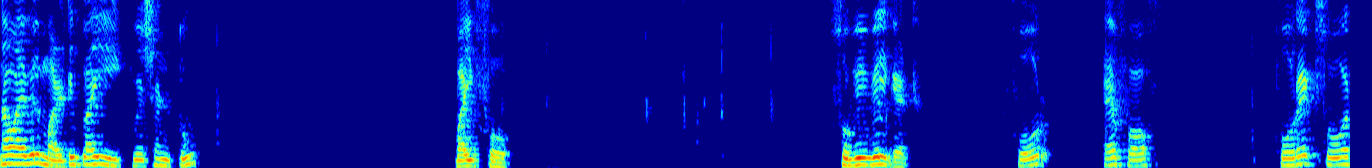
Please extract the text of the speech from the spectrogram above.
now I will multiply equation 2 by 4 so we will get 4 f of 4x over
